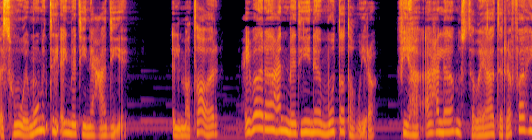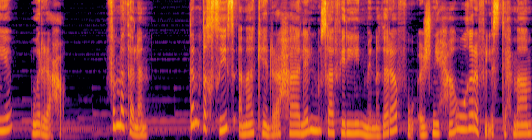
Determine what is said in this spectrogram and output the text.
بس هو مو مثل أي مدينة عادية. المطار عبارة عن مدينة متطورة فيها أعلى مستويات الرفاهية والراحة. فمثلا تم تخصيص أماكن راحة للمسافرين من غرف وأجنحة وغرف الاستحمام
